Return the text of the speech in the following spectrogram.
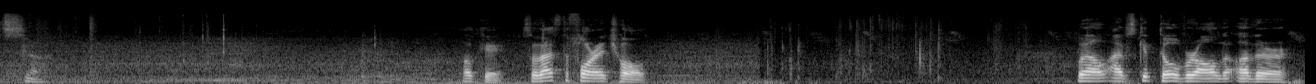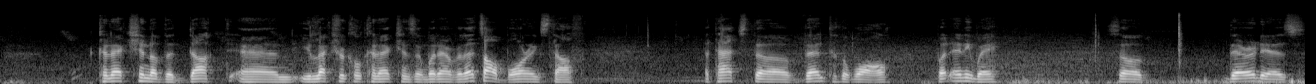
So. Okay, so that's the four inch hole. Well, I've skipped over all the other connection of the duct and electrical connections and whatever. That's all boring stuff. Attach the vent to the wall. But anyway, so there it is.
